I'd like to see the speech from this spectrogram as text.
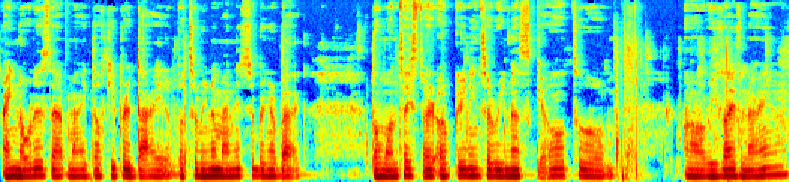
I noticed that my Dovekeeper died, but Serena managed to bring her back. But once I start upgrading Serena's skill to uh, Revive 9,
